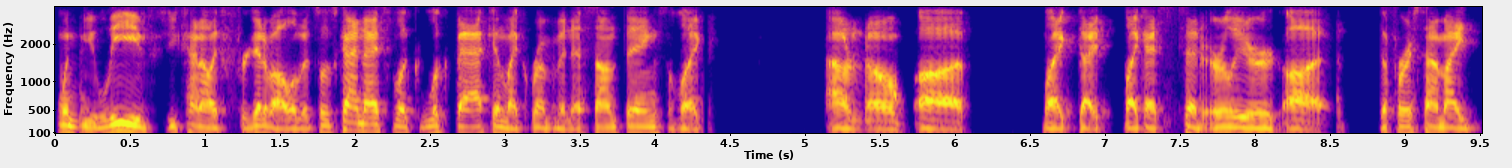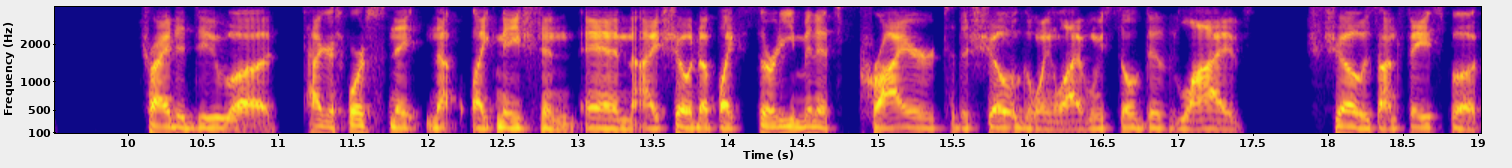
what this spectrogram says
when you leave, you kind of like forget about a little bit. So it's kind of nice to look look back and like reminisce on things of like I don't know, uh, like I like I said earlier, uh, the first time I tried to do uh Tiger Sports na- na- like Nation, and I showed up like 30 minutes prior to the show going live, and we still did live shows on Facebook.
